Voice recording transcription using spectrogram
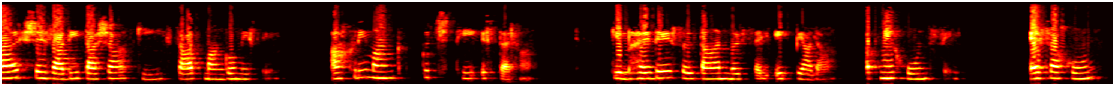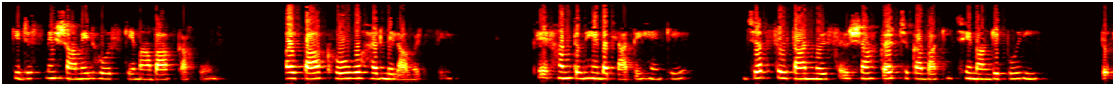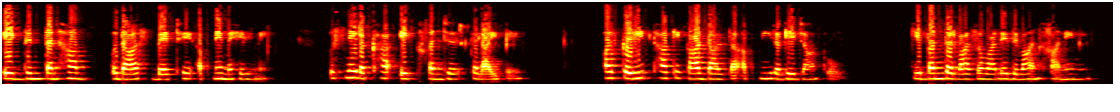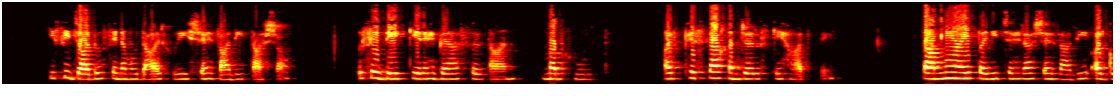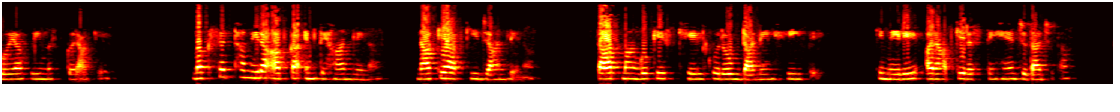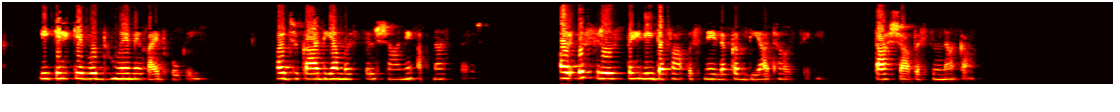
اور شہزادی تاشا کی سات مانگوں میں سے آخری مانگ کچھ تھی اس طرح کہ بھر دے سلطان مرسل ایک پیالہ اپنے خون سے۔ ایسا خون کہ جس میں شامل ہو اس کے ماں باپ کا خون اور پاک ہو وہ ہر ملاوٹ سے۔ پھر ہم تمہیں بتلاتے ہیں کہ جب سلطان مرسل شاہ کر چکا باقی چھ مانگے پوری تو ایک دن تنہا اداس بیٹھے اپنے محل میں۔ اس نے رکھا ایک خنجر کلائی پہ۔ اور قریب تھا کہ کاٹ ڈالتا اپنی رگے جاں کو کہ بند دروازوں والے دیوان خانے میں۔ کسی جادو سے نمودار ہوئی شہزادی تاشا۔ اسے دیکھ کے رہ گیا سلطان مبہوت۔ اور پھسلا خنجر اس کے ہاتھ سے سامنے آئی پری چہرہ شہزادی اور گویا ہوئی مسکرا کے، مقصد تھا میرا آپ کا امتحان لینا، نہ کہ آپ کی جان لینا سات مانگوں کے اس کھیل کو روک ڈالیں ہی پہ، کہ میرے اور آپ کے رستے ہیں جدا جدا. یہ کہہ کے وہ دھوئیں میں غائب ہو گئی اور جھکا دیا مرسل شاہ نے اپنا سر اور اس روز پہلی دفعہ اس نے لقب دیا تھا اسے۔ تاشا پسونا کا۔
